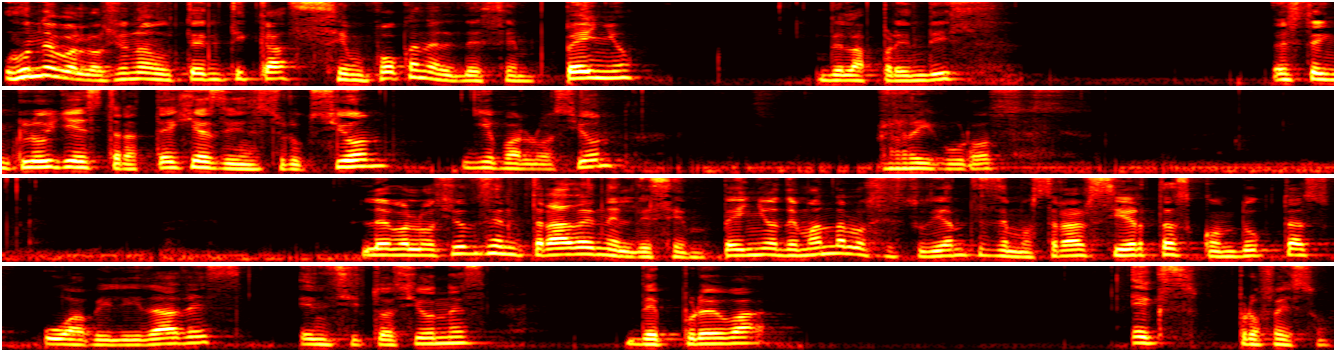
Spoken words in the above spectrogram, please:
Una evaluación auténtica se enfoca en el desempeño del aprendiz. Este incluye estrategias de instrucción y evaluación rigurosas. La evaluación centrada en el desempeño demanda a los estudiantes demostrar ciertas conductas o habilidades en situaciones de prueba ex profeso.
